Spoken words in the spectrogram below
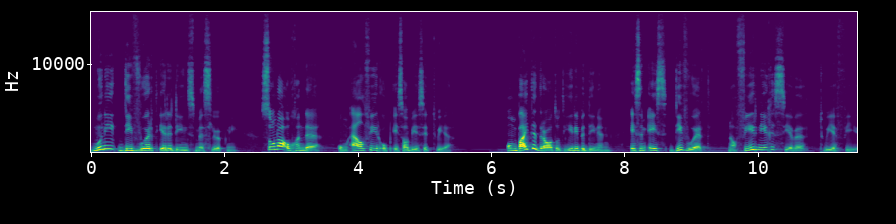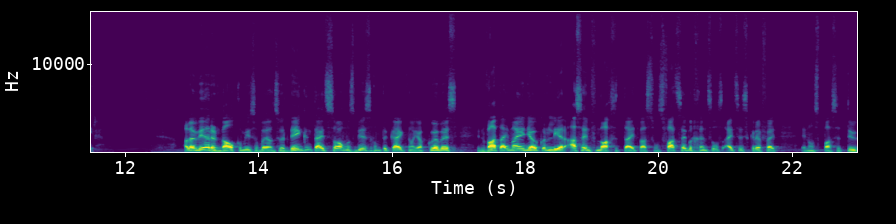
Moenie die woord erediens misloop nie. Sondagoggende om 11:00 op SABC2. Om by te dra tot hierdie bediening, SMS die woord na 49724. Hallo weer en welkom hier so by ons oordeenkingtyd saam. Ons besig om te kyk na Jakobus en wat hy my en jou kan leer as hy in vandag se tyd was. Ons vat sy beginsels uit sy skrif uit en ons pas dit toe.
